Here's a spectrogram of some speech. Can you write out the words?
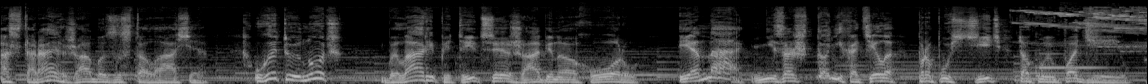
а старая жаба засталася. У гэтую ноч была рэпетыцыя жабінага хору, і яна ні за што не хацела прапусціць такую падзею.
